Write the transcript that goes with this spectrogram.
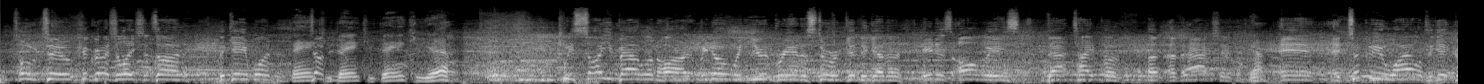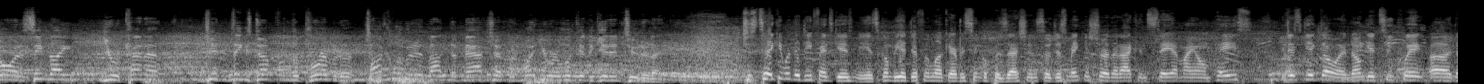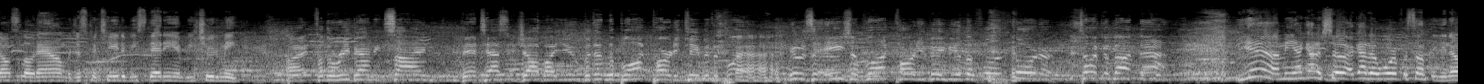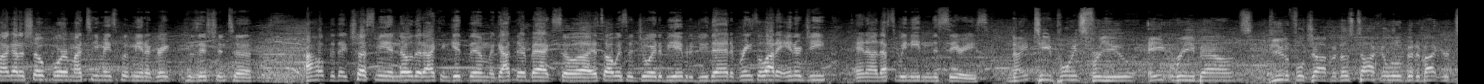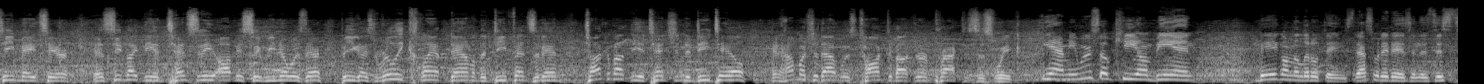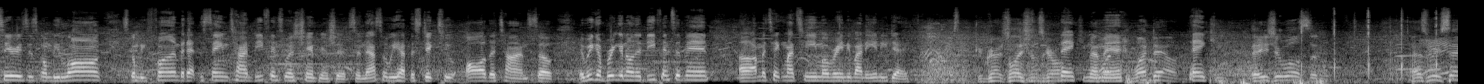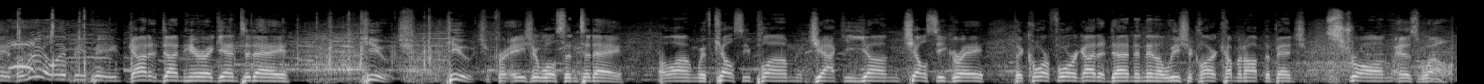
Two? Congratulations on the game one. Thank W. you, thank you, thank you. Yeah. We saw you battling hard. We know when you and Breanna Stewart get together, it is always that type of, of, of action. Yeah. And it took me a while to get going. It seemed like you were kind of getting things done from the perimeter. Talk a little bit about the matchup and what you were looking to get into today. Just taking what the defense gives me. It's going to be a different look every single possession. So just making sure that I can stay at my own pace and just get going. Don't get too quick. Uh, don't slow down, but just continue to be steady and be true to me. All right, from the rebounding side, fantastic job by you. But then the block party came into play. it was the A'ja block party, baby, in the fourth quarter. Talk about that. Yeah, I mean, I got to show. I got to award for something. You know, I got to show for it. My teammates put me in a great position to. I hope that they trust me and know that I can get them. I got their back. So uh, it's always a joy to be able to do that. It brings a lot of energy, and uh, that's what we need in this series. 19 points for you, eight rebounds. Beautiful job. But let's talk a little bit about your teammates here. It seemed like the intensity, obviously, we know was there, but you guys really clamped down on the defensive end. Talk about the attention to detail and how much of that was talked about during practice this week. Yeah, I mean, we were so key on being big on the little things. That's what it is. And this, series is going to be long. It's going to be fun, but at the same time, defense wins championships, and that's what we have to stick to all the time. So if we can bring it on the defensive end, uh, I'm gonna take my team over anybody any day. Congratulations, girl. Thank you, my One- man. One down. Thank you. A'ja Wilson. As we say, the real MVP got it done here again today. Huge, huge for A'ja Wilson today. Along with Kelsey Plum, Jackie Young, Chelsea Gray, the core four got it done, and then Alysha Clark coming off the bench, strong as well.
